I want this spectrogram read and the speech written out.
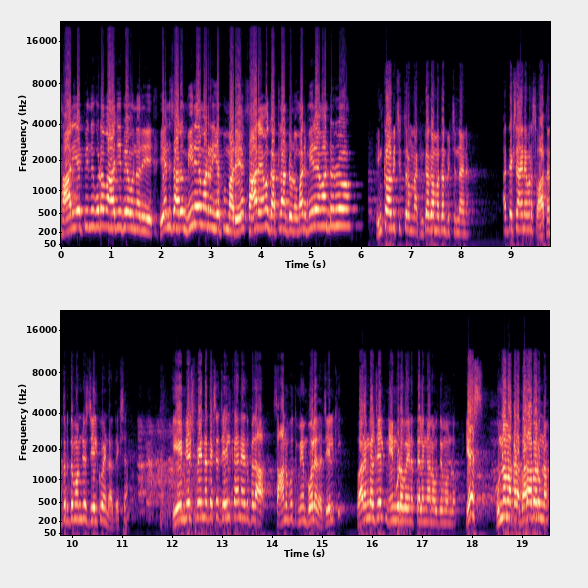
సార్ చెప్పింది కూడా వాజిబే ఉన్నది. ఏంటి సారు మీరేమంటారు? చెప్పు మరి. సార్ ఏమో గట్ల అంటుడు. మరి మీరేమంటారు ఇంకా విచిత్రం నాకు ఇంకా గమ్మత్ అనిపించింది ఆయన. అధ్యక్ష ఆయన ఏమైనా స్వాతంత్ర ఉద్యమం చేసి జైలుకు పోయిండు అధ్యక్ష? ఏం చేసిపోయింది అధ్యక్ష జైలుకి? ఆయన ఇది పెద్ద సానుభూతి మేము పోలేదా జైలుకి? వరంగల్ జైలుకి? నేను కూడా పోయిన తెలంగాణ ఉద్యమంలో. ఎస్ ఉన్నాం అక్కడ బరాబర్ ఉన్నాం.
